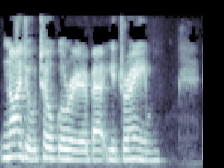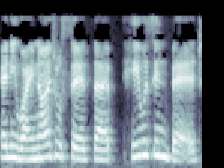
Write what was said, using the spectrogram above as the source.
Nigel, tell Gloria about your dream. Anyway, Nigel said that he was in bed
